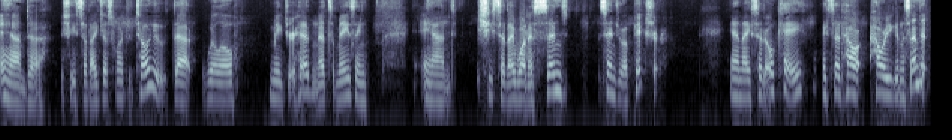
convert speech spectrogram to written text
and uh, she said, I just wanted to tell you that Willow made your head, and that's amazing. And she said, I want to send send you a picture. And I said, okay. I said, how how are you going to send it?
